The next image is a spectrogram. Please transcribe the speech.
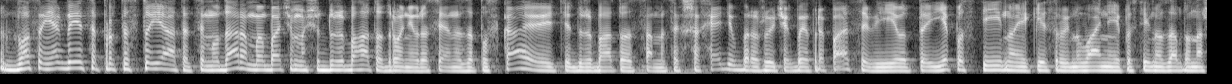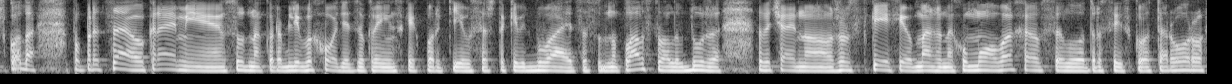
Власне, як вдається протистояти цим ударам? Ми бачимо, що дуже багато дронів росіяни запускають, і дуже багато саме цих шахедів, баражуючих боєприпасів. І от є постійно якісь руйнування і постійно завдана шкода. Попри це, окремі судна кораблі виходять з українських портів. Все ж таки відбувається судноплавство, але в дуже звичайно жорстких і обмежених умовах в силу от російського терору,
